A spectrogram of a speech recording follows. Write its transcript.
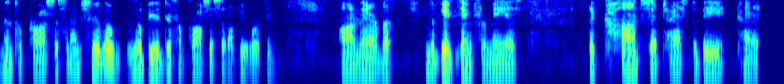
mental process. And I'm sure there'll, there'll be a different process that I'll be working on there. But the big thing for me is the concept has to be kind of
